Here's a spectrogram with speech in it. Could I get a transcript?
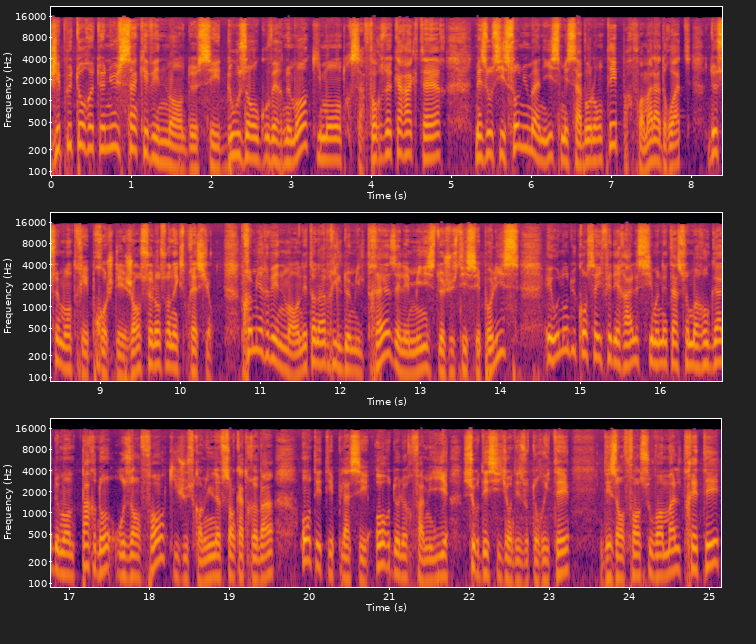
J'ai plutôt retenu cinq événements de ces 12 ans au gouvernement qui montrent sa force de caractère, mais aussi son humanisme et sa volonté, parfois maladroite, de se montrer proche des gens selon son expression. Premier événement, on est en avril 2013, elle est ministre de Justice et Police, et au nom du Conseil fédéral, Simonetta Sommaruga demande pardon aux enfants qui, jusqu'en 1980, ont été placés hors de leur famille sur décision des autorités, des enfants souvent maltraités,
